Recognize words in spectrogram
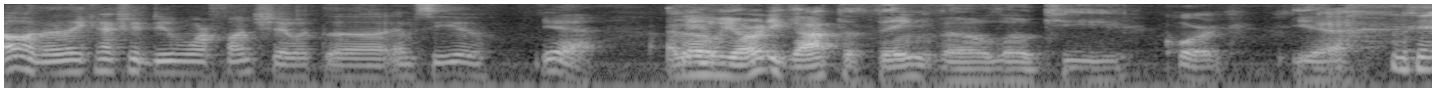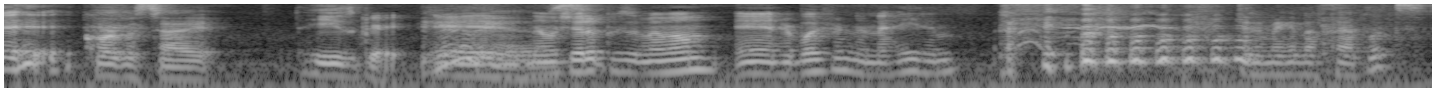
Oh, and then they can actually do more fun shit with the MCU. Yeah, I mean, we already got the thing though, low key. Korg. Yeah. Korg was tight. He's great. He and no one showed up because of my mom and her boyfriend, and I hate him. Didn't make enough templates.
